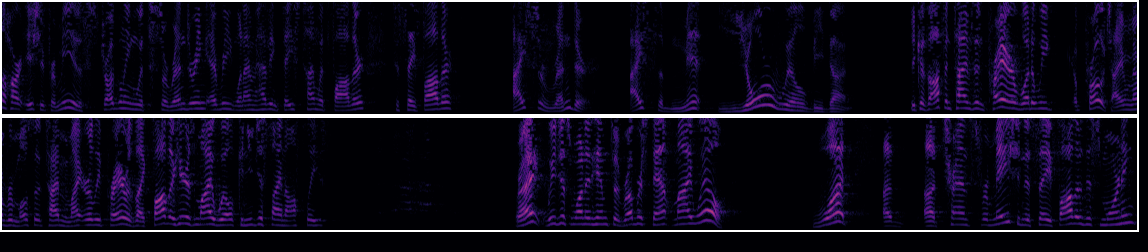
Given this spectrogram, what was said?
the heart issue for me is struggling with surrendering every when I'm having FaceTime with Father to say, Father, I surrender. I submit. Your will be done. Because oftentimes in prayer, what do we approach? I remember most of the time in my early prayer was like, Father, here's my will. Can you just sign off, please? right? We just wanted him to rubber stamp my will. What a, a transformation to say, Father, this morning,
